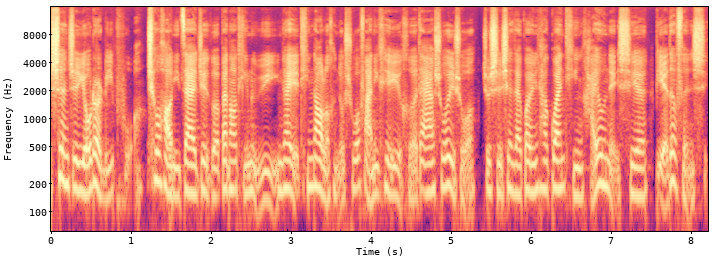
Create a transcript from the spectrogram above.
甚至有点离谱。秋好，你在这个半导体领域应该也听到了很多说法，你可以和大家说一说，就是现在关于它关停还有哪些别的分析？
